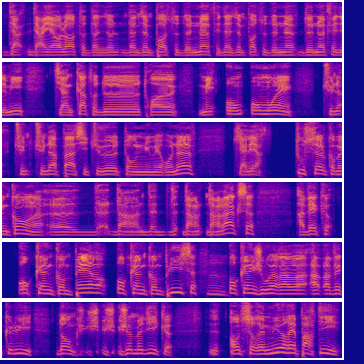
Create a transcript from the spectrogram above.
der- derrière l'autre dans un, dans un poste de 9 et dans un poste de 9, de 9 et demi, tu as un 4-2-3-1. Mais au, au moins, tu n'as tu- tu n'as pas, si tu veux, ton numéro 9 qui a l'air tout seul comme un con là, euh, dans, dans, dans l'axe, avec aucun compère, aucun complice, Hmm. aucun joueur a- a- avec lui. Donc, je, je- me dis que on serait mieux répartis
